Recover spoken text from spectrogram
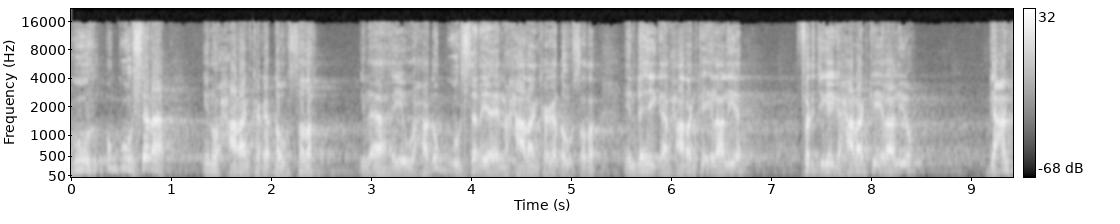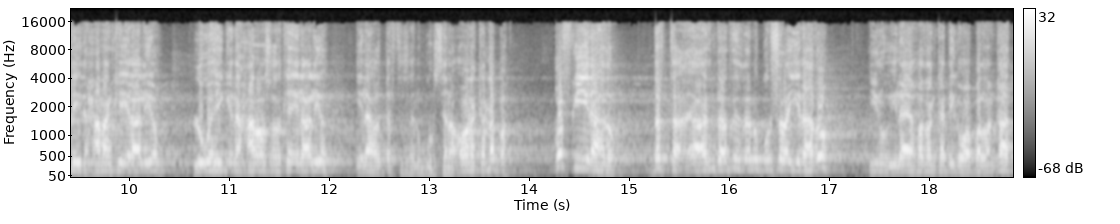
guur u guursanaa inuu xaaraan kaga dhowrsada. Ilaahaye waxaan u guursanayaa in xaaraan kaga dhowrsada. Indhahaygaan xaaraan ka ilaaliya? Farjigayga xaaraan ka ilaaliyo? Gacantayda xaaraan ka ilaaliyo? Lugahayga inaan xaaraan socdo ka ilaaliyo? Ilaahu dartaasaan u guursanaa. Oona ka dhaba qofkii yidhaahdo darta arrintaa dartaasaan u guursanaa yidhaahdo inuu ilaahay hodan ka dhigo waa ballanqaad.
